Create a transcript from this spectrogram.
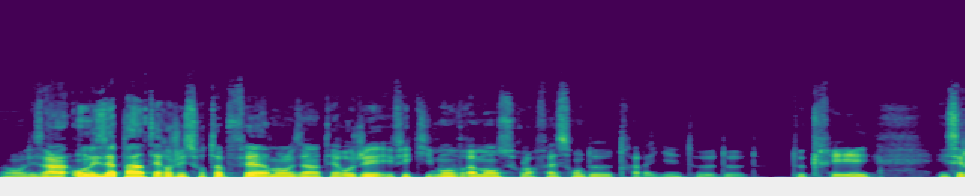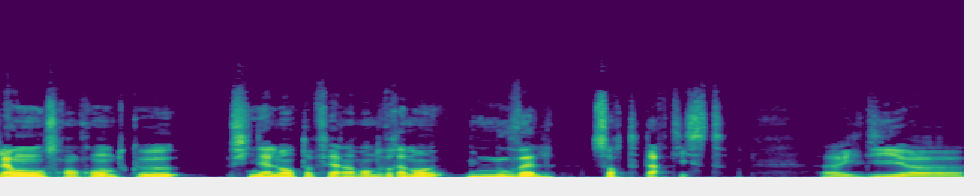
On les a, on les a pas interrogés sur Topfer, mais on les a interrogés effectivement vraiment sur leur façon de travailler, de, de, de créer. Et c'est là où on se rend compte que finalement Topfer invente vraiment une nouvelle sorte d'artiste. Euh, il dit, euh,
